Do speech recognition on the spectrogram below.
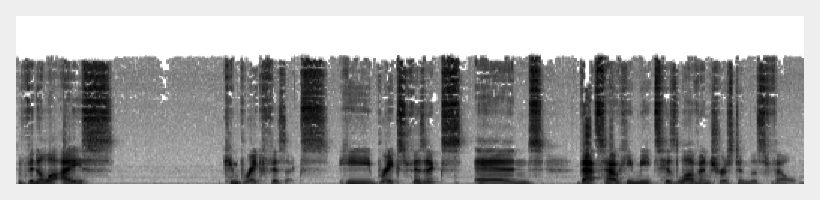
Vanilla Ice can break physics. He breaks physics, and that's how he meets his love interest in this film.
